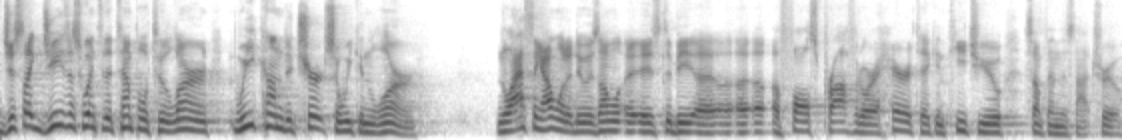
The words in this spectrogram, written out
just like Jesus went to the temple to learn, we come to church so we can learn. And the last thing I want to do is, want, is to be a, a, a false prophet or a heretic and teach you something that's not true.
